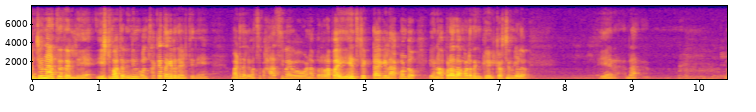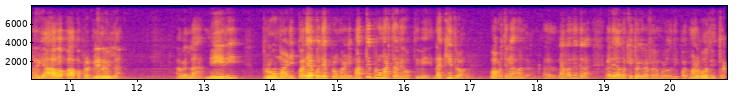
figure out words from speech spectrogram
ಮಂಜುನಾಥದಲ್ಲಿ ಇಷ್ಟು ಮಾತಾಡಿ, ನಿಮ್ಗೆ ಒಂದು ಸಖತ್ತಾಗಿರೋದು ಹೇಳ್ತೀನಿ. ಮಠದಲ್ಲಿ ಒಂದು ಸ್ವಲ್ಪ ಹಾಸ್ಯಮಯ ಹೋಗೋಣ, ಬರ್ರಪ್ಪ, ಏನು ಸ್ಟ್ರಿಕ್ಟ್ ಆಗಿಲ್ಲ ಹಾಕೊಂಡು ಏನೋ ಅಪರಾಧ ಮಾಡ್ದಂಗೆ ಕ್ವಶನ್ಗಳು ಏನು ನನಗೆ ಯಾವ ಪಾಪ ಪ್ರಜ್ಞೆನೂ ಇಲ್ಲ. ಅವೆಲ್ಲ ಮೀರಿ ಪ್ರೂವ್ ಮಾಡಿ, ಪದೇ ಪದೇ ಪ್ರೂವ್ ಮಾಡಿ, ಮತ್ತೆ ಪ್ರೂವ್ ಮಾಡ್ತಾನೆ ಹೋಗ್ತೀವಿ. ನಕ್ಕಿದ್ರು. ಮಾಡ್ಬಿಡ್ತೀರಾ ಅಂದ್ರೆ ನಾನು ಅದೇ ಥರ ಅದೇ ಯಾವುದೋ ಕಿತ್ತೋಗಿರೋ ಫಿಲಮ್ಗಳು ಒಂದು ಇಪ್ಪತ್ತು ಮಾಡ್ಬೋದಿತ್ತು.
